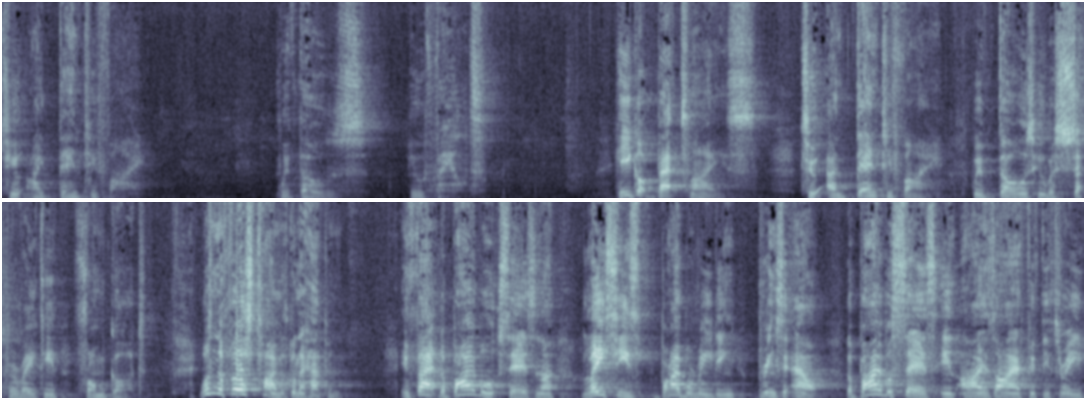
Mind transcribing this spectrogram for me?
to identify with those who failed. He got baptized to identify with those who were separated from God. It wasn't the first time it's going to happen. In fact, the Bible says, and Lacey's Bible reading brings it out. The Bible says in Isaiah 53,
